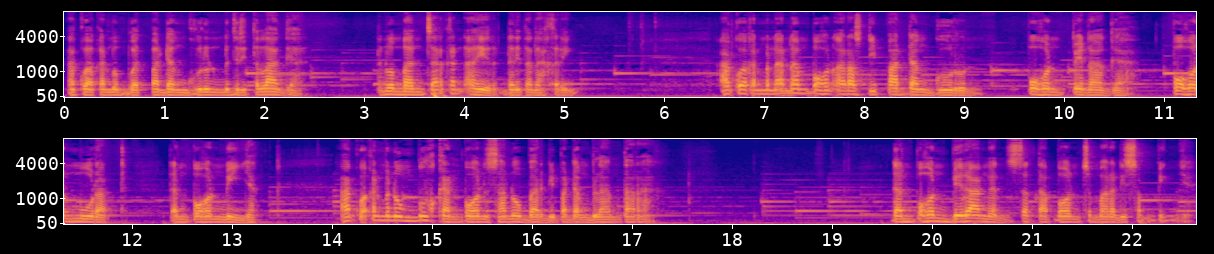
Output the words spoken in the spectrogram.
Aku akan membuat padang gurun menjadi telaga dan memancarkan air dari tanah kering. Aku akan menanam pohon aras di padang gurun, pohon penaga, pohon murat, dan pohon minyak. Aku akan menumbuhkan pohon sanobar di padang belantara, dan pohon berangan serta pohon cemara di sampingnya,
